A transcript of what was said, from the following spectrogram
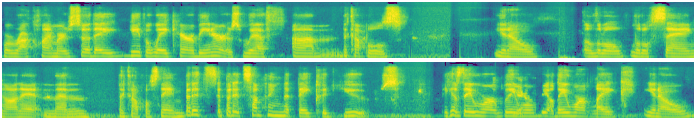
were rock climbers, so they gave away carabiners with um, the couple's, you know, a little little saying on it, and then the couple's name. But it's but it's something that they could use because they were they Yeah. were real. They weren't like you know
